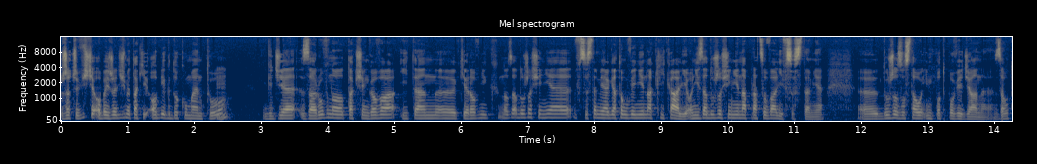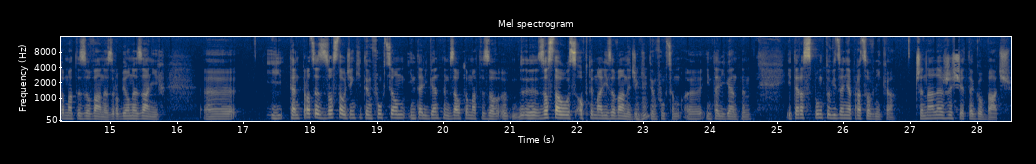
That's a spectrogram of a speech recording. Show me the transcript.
rzeczywiście obejrzeliśmy taki obieg dokumentu, Mhm. Gdzie zarówno ta księgowa i ten e, kierownik no, za dużo się nie w systemie, jak ja to mówię, nie naklikali. Oni za dużo się nie napracowali w systemie. E, Dużo zostało im podpowiedziane, zautomatyzowane, zrobione za nich. E, I ten proces został dzięki tym funkcjom inteligentnym zautomatyzowany, został zoptymalizowany dzięki Mhm. tym funkcjom inteligentnym. I teraz z punktu widzenia pracownika, czy należy się tego bać?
